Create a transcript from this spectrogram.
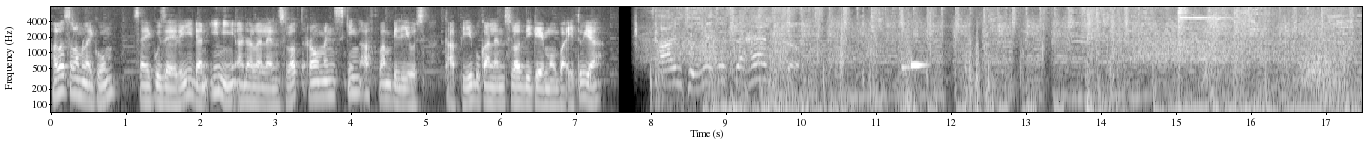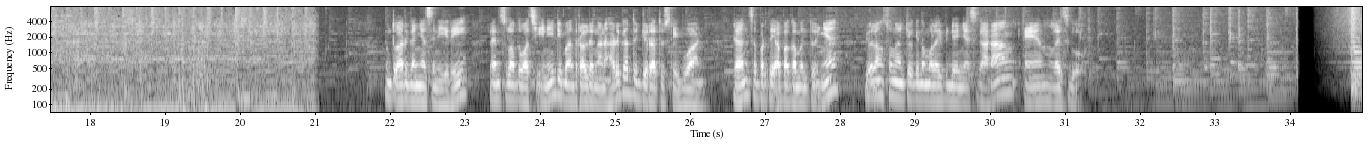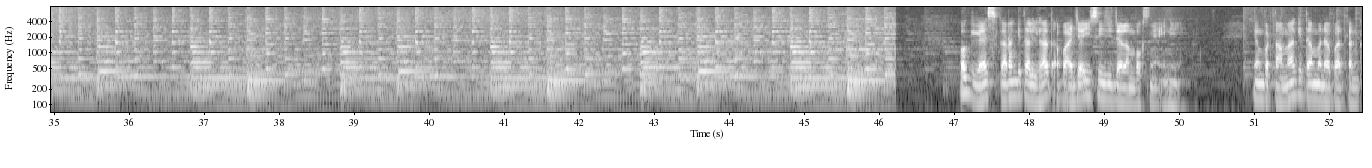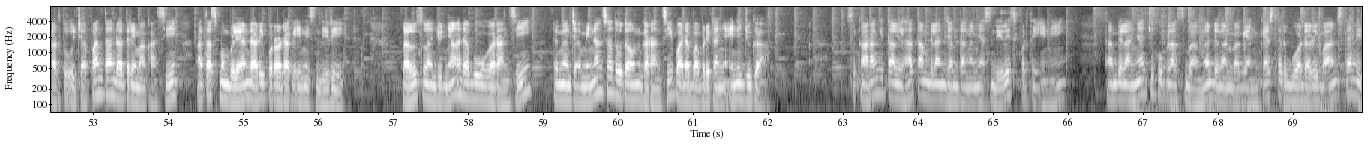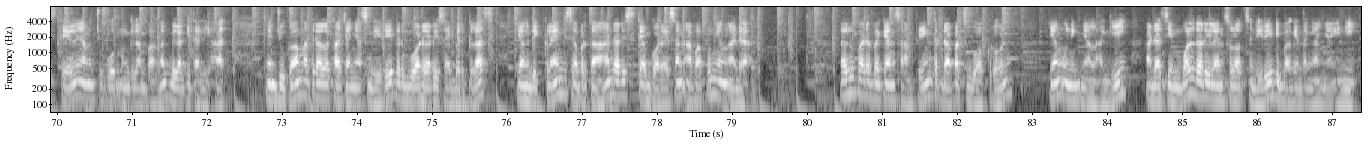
Halo assalamualaikum, saya Kuzairi dan ini adalah Lancelot Romance King of Pampilius Tapi bukan Lancelot di game MOBA itu ya Time to witness the handsome. Untuk harganya sendiri, Lancelot Watch ini dibanderol dengan harga 700 ribuan. Dan seperti apakah bentuknya? Yuk langsung aja kita mulai videonya sekarang, and let's go! Oke guys, sekarang kita lihat apa aja isi di dalam boxnya ini. Yang pertama, kita mendapatkan kartu ucapan tanda terima kasih atas pembelian dari produk ini sendiri. Lalu selanjutnya ada buku garansi dengan jaminan satu tahun garansi pada pabrikannya ini juga. Sekarang kita lihat tampilan jam tangannya sendiri seperti ini. Tampilannya cukup luxe banget dengan bagian case terbuat dari bahan stainless steel yang cukup mengkilam banget bila kita lihat. Dan juga material kacanya sendiri terbuat dari cyberglass yang diklaim bisa bertahan dari setiap goresan apa pun yang ada. Lalu pada bagian samping terdapat sebuah crown, yang uniknya lagi ada simbol dari Lancelot sendiri di bagian tengahnya ini.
